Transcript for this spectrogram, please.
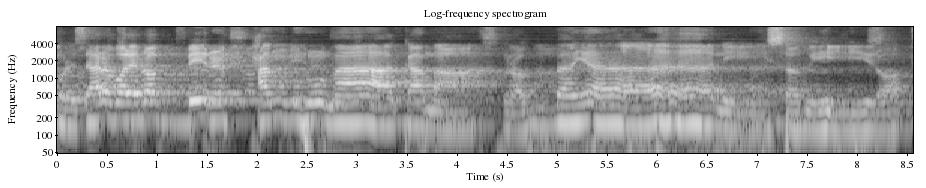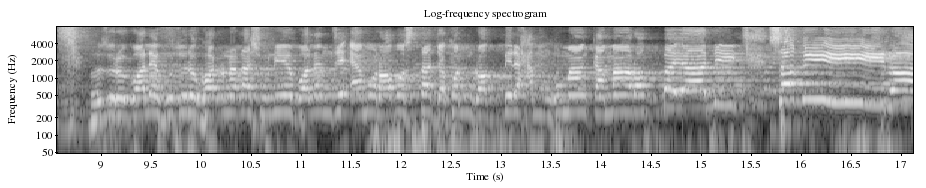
করেছে আর বলে, রব্বির হামহুমা কামা রব্বায়ানি সগীরা। হুজুর বলে, হুজুর ঘটনাটা শুনিয়ে বলেন যে, এমন অবস্থা যখন রব্বির হামহুমা কামা রব্বায়ানি সগীরা।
